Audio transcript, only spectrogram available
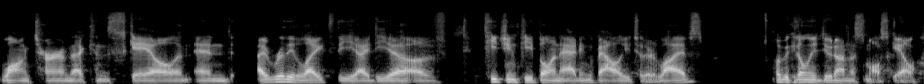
long term that can scale. And and i really liked the idea of teaching people and adding value to their lives but we could only do it on a small scale.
